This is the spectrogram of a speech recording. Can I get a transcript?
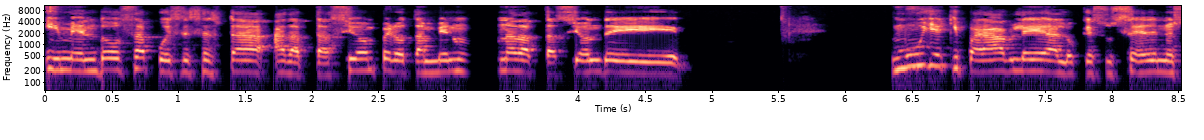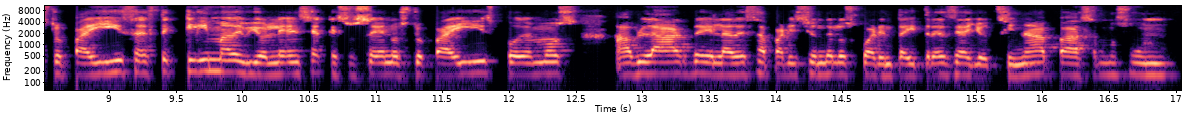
Y Mendoza pues es esta adaptación, pero también una adaptación de muy equiparable a lo que sucede en nuestro país, a este clima de violencia que sucede en nuestro país. Podemos hablar de la desaparición de los 43 de Ayotzinapa, hacemos un,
